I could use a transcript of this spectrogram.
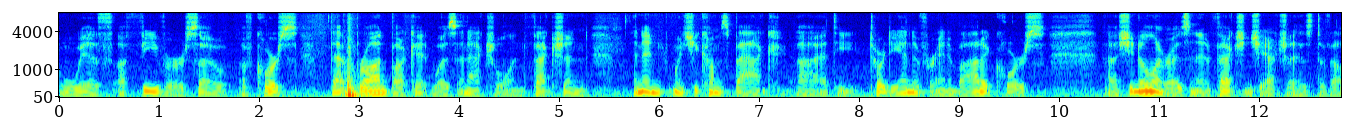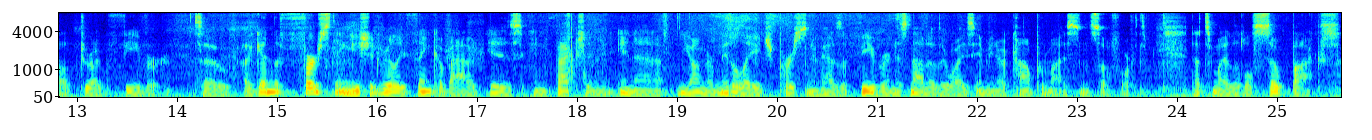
with a fever. So, of course, that broad bucket was an actual infection and then when she comes back uh, at the toward the end of her antibiotic course, uh, she no longer has an infection. She actually has developed drug fever. So again, the first thing you should really think about is infection in a young or middle-aged person who has a fever and is not otherwise immunocompromised and so forth. That's my little soapbox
